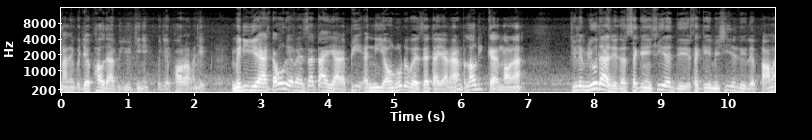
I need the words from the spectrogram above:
နာနေကိုကြီးဖောက်တာဗီဒီယိုကြည့်နေကိုကြီးဖောက်တာမှကြည့်မီဒီယာတောင်းတယ်ပဲဇက်တိုက်ရတယ်ပြီးအနီအောင်လို့တော့ပဲဇက်တိုက်ရတာဘယ်လောက်ထိကန်ကောင်းလားဒီလိုမျိုးသားဆိုရင်စကင်ရှိတဲ့ဒီစကင်မရှိတဲ့တွေလည်းဘာမှ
